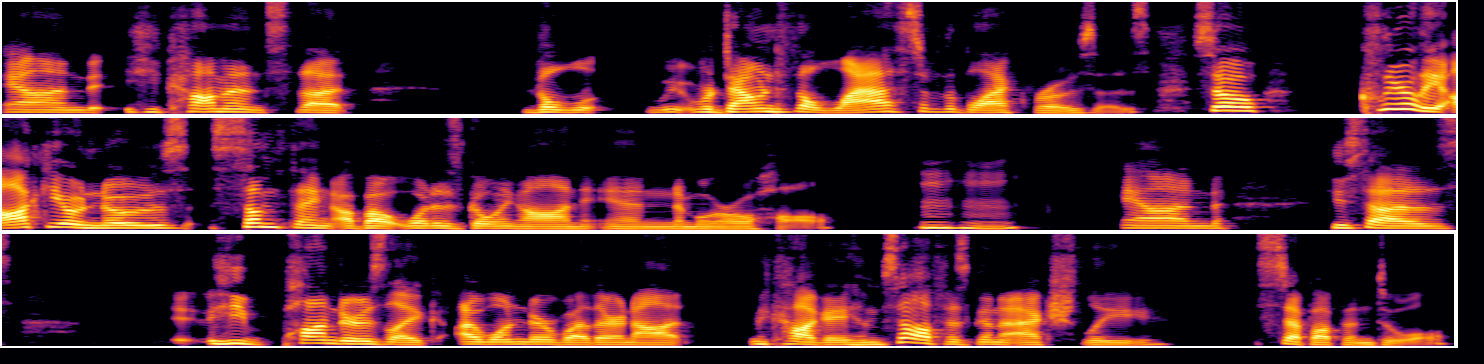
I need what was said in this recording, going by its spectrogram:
And he comments that the we're down to the last of the black roses. So clearly Akio knows something about what is going on in Nemuro Hall. Mm-hmm. And he says, he ponders, like, I wonder whether or not Mikage himself is going to actually step up and duel.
